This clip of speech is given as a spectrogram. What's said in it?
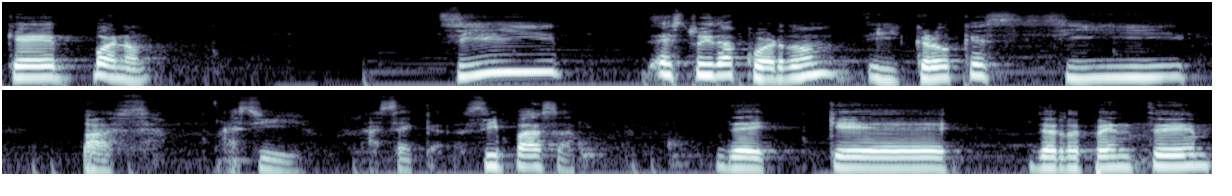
Que bueno sí estoy de acuerdo y creo que sí pasa así a seca sí pasa de que de repente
